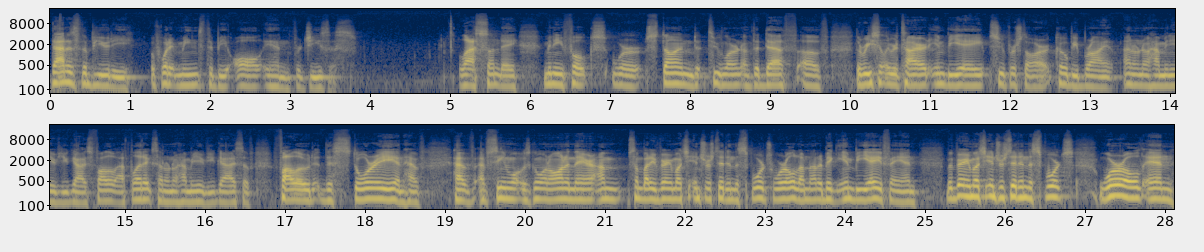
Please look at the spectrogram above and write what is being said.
That is the beauty of what it means to be all in for Jesus. Last Sunday, many folks were stunned to learn of the death of the recently retired NBA superstar Kobe Bryant. I don't know how many of you guys follow athletics. I don't know how many of you guys have followed this story and have, have, have seen what was going on in there. I'm somebody very much interested in the sports world. I'm not a big NBA fan, but very much interested in the sports world. And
